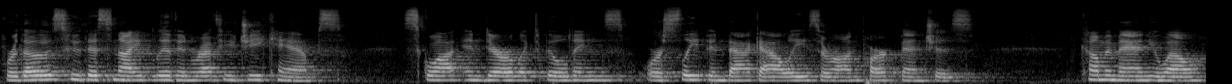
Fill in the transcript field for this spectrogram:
For those who this night live in refugee camps, squat in derelict buildings, or sleep in back alleys or on park benches. Come, Emmanuel,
